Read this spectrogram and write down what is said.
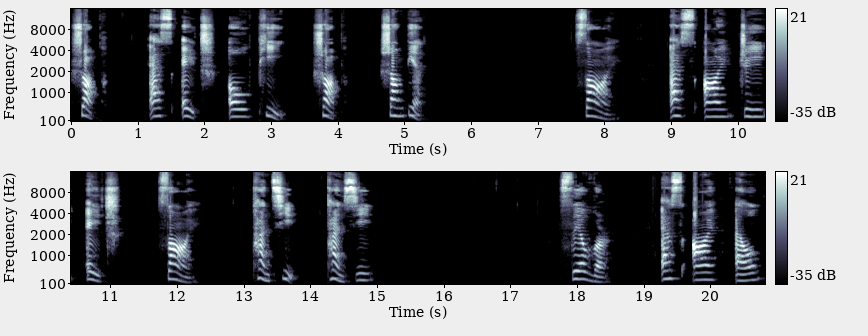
shop S H O P shop 商店 sigh S I G H sigh 叹气叹息 silver S I L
